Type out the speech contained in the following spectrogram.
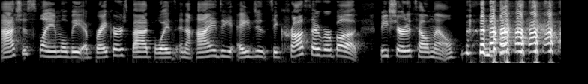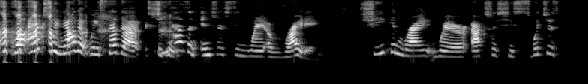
Ashes Flame will be a Breakers Bad Boys and an ID agency crossover book. Be sure to tell Mel. Well, actually, now that we said that, she has an interesting way of writing. She can write where actually she switches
